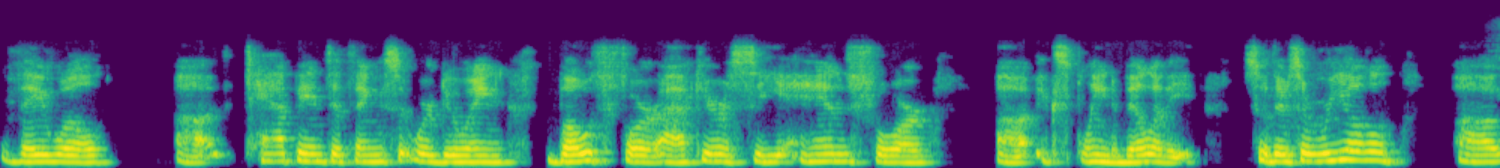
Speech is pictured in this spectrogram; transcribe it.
they will uh, tap into things that we're doing both for accuracy and for uh, explainability. So there's a real uh,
